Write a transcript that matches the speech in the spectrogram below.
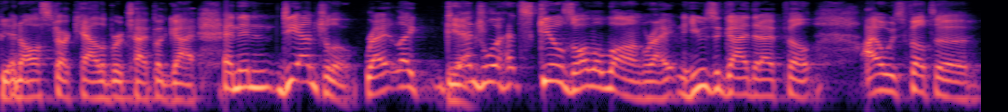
yeah. an all star caliber type of guy. And then D'Angelo, right? Like D'Angelo yeah. had skills all along, right? And he was a guy that I felt, I always felt a,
